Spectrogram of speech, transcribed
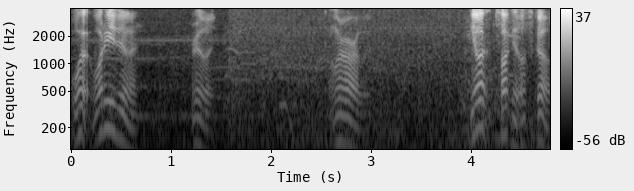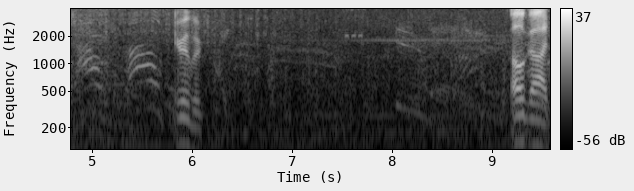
What What are you doing? Really? Where are we? You know what? Fuck it, let's go. You're Ubered. Oh god.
